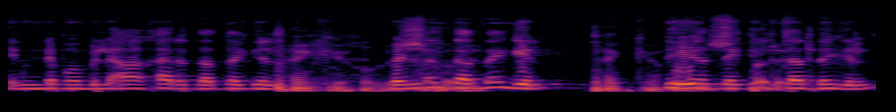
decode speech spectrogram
എന്റെ മുമ്പിൽ ആഹാരം തന്നെങ്കിൽ വെള്ളം. തന്നെങ്കിൽ ദൈവം. തന്നെങ്കിൽ.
